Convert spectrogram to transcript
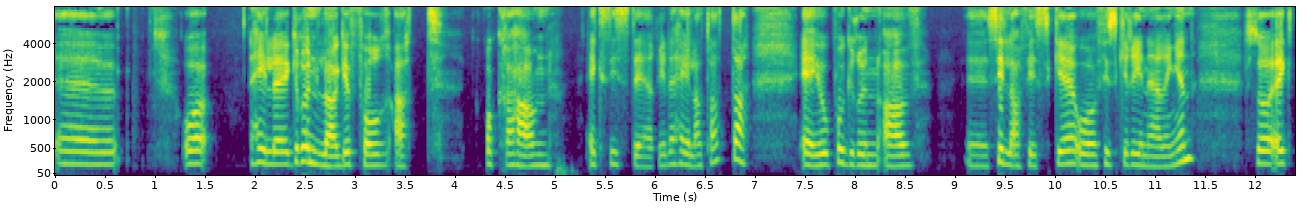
Eh, og hele grunnlaget for at Åkrahavn eksisterer i det hele tatt, da, er jo på grunn av eh, sildafiske og fiskerinæringen. Så jeg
